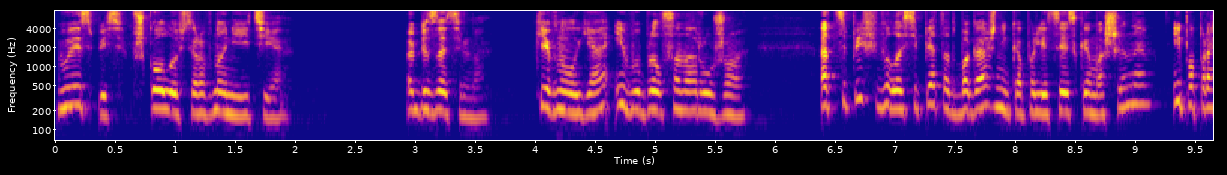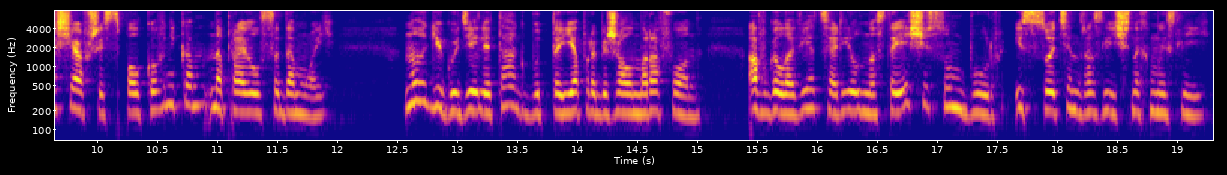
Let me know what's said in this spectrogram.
Выспись, в школу все равно не идти». «Обязательно», — кивнул я и выбрался наружу. Отцепив велосипед от багажника полицейской машины и, попрощавшись с полковником, направился домой. Ноги гудели так, будто я пробежал марафон, а в голове царил настоящий сумбур из сотен различных мыслей.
